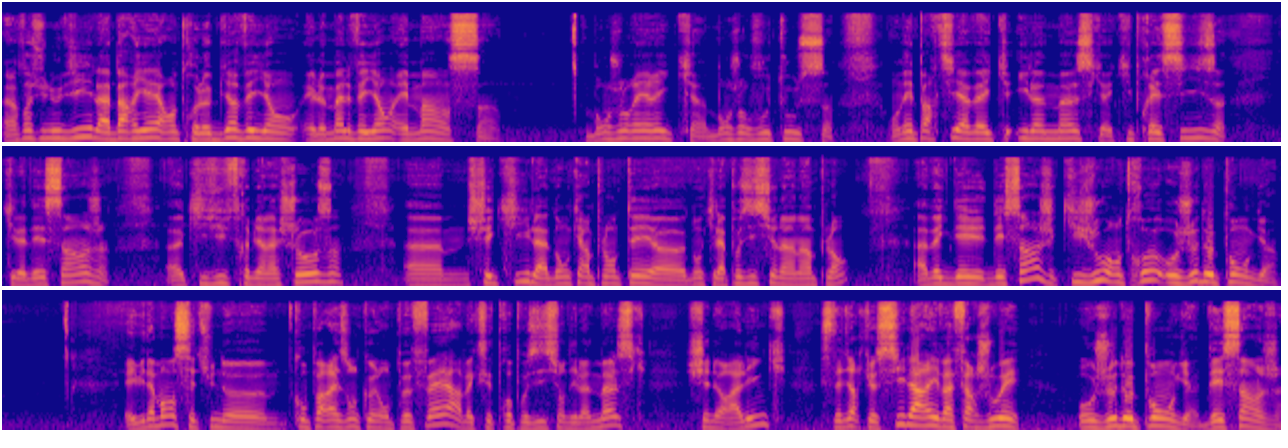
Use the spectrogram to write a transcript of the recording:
Alors toi tu nous dis, la barrière entre le bienveillant et le malveillant est mince. Bonjour Eric, bonjour vous tous. On est parti avec Elon Musk qui précise qu'il a des singes euh, qui vivent très bien la chose, euh, chez qui il a donc implanté, euh, donc il a positionné un implant avec des, singes qui jouent entre eux au jeu de Pong. Évidemment, c'est une comparaison que l'on peut faire avec cette proposition d'Elon Musk chez Neuralink, c'est-à-dire que s'il arrive à faire jouer au jeu de Pong des singes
